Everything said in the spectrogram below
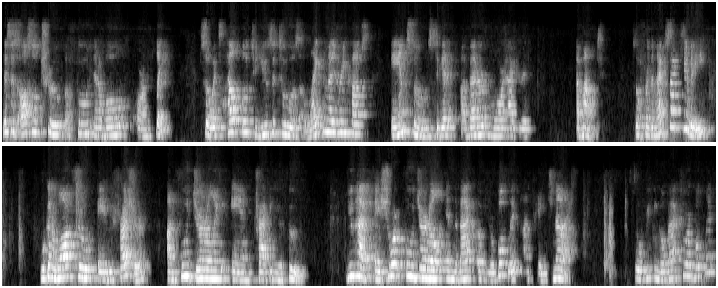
This is also true of food in a bowl or on a plate. So it's helpful to use the tools like the measuring cups and spoons to get a better, more accurate amount. So for the next activity, we're going to walk through a refresher on food journaling and tracking your food. You have a short food journal in the back of your booklet on page nine. So if we can go back to our booklet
